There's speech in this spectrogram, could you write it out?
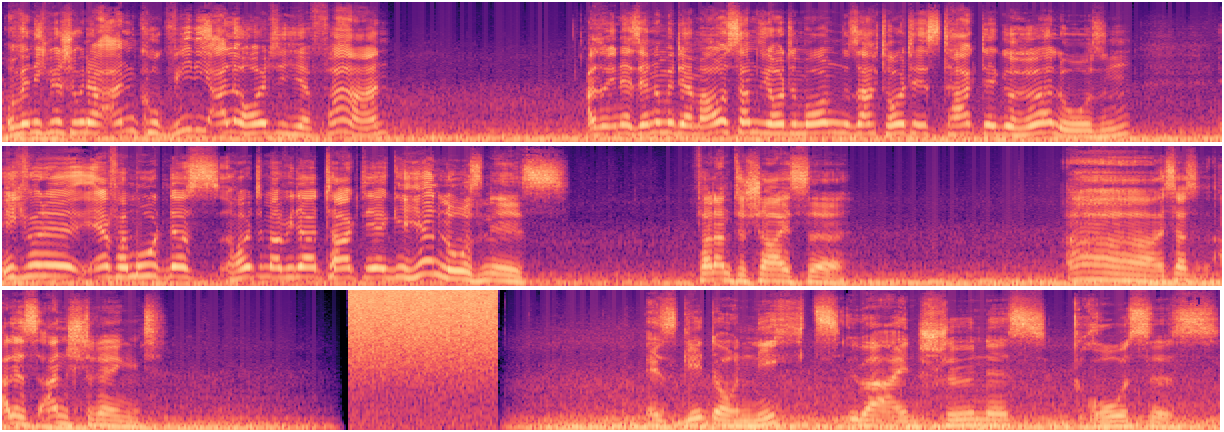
Und wenn ich mir schon wieder angucke, wie die alle heute hier fahren, also in der Sendung mit der Maus haben sie heute Morgen gesagt, heute ist Tag der Gehörlosen. Ich würde eher vermuten, dass heute mal wieder Tag der Gehirnlosen ist. Verdammte Scheiße. Ah, ist das alles anstrengend. Es geht doch nichts über ein schönes, großes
